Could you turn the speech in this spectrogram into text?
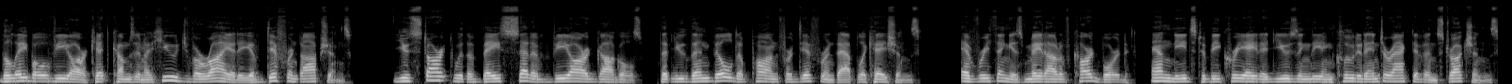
the Labo VR kit comes in a huge variety of different options. You start with a base set of VR goggles that you then build upon for different applications. Everything is made out of cardboard and needs to be created using the included interactive instructions.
